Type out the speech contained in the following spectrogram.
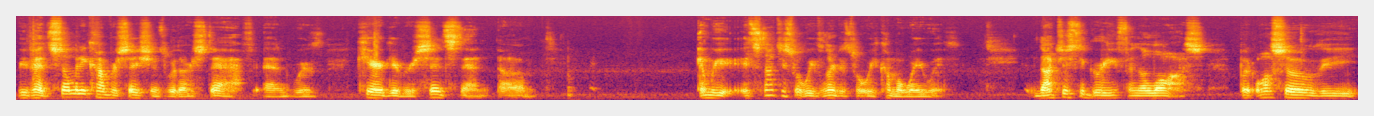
We've had so many conversations with our staff and with caregivers since then. Um, and we it's not just what we've learned, it's what we've come away with. Not just the grief and the loss, but also the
